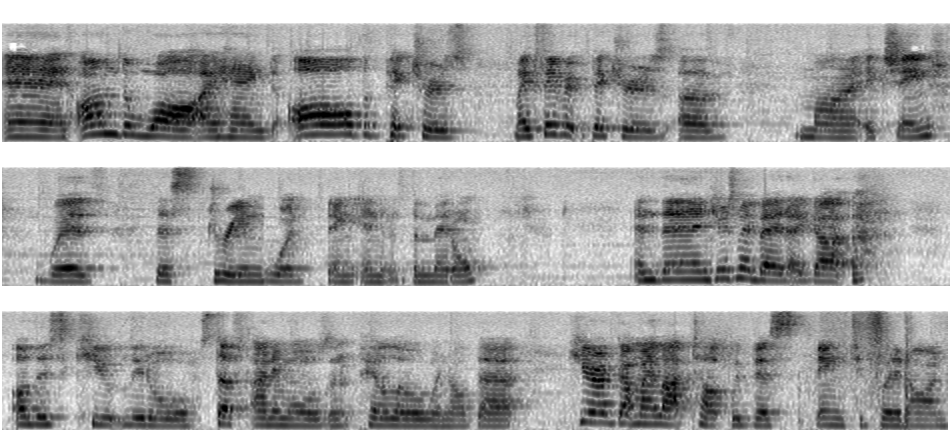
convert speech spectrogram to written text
And on the wall, I hanged all the pictures, my favorite pictures of my exchange with this dream wood thing in the middle. And then here's my bed. I got all this cute little stuffed animals and a pillow and all that. Here I've got my laptop with this thing to put it on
